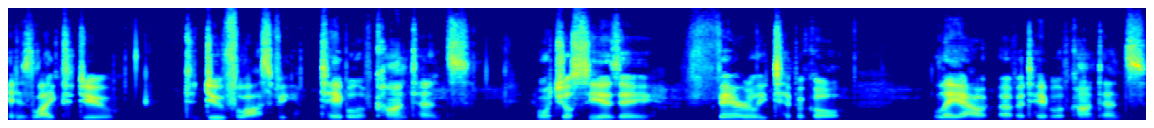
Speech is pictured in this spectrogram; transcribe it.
it is like to do to do philosophy. Table of contents. And what you'll see is a fairly typical layout of a table of contents.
